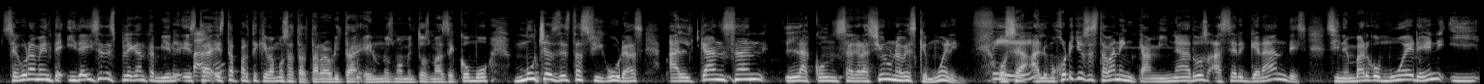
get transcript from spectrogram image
Seguramente. Y de ahí se desplegan también ¿El esta, esta parte que vamos a tratar ahorita en unos momentos más de cómo muchas de estas figuras alcanzan la consagración una vez que mueren. Sí. O sea, a lo mejor ellos estaban encaminados a ser grandes. Sin embargo, mueren y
